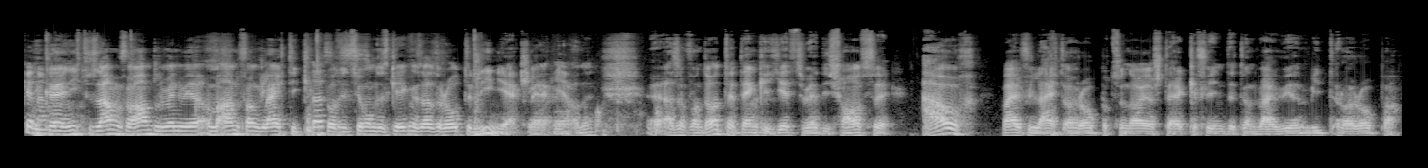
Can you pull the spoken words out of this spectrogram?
genau. Wir können nicht zusammen verhandeln, wenn wir am Anfang gleich die Das Position des Gegners als rote Linie erklären. Ja. Oder? Äh, Also von dort her denke ich, jetzt wäre die Chance auch, weil vielleicht Europa zu neuer Stärke findet und weil wir mit Europa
